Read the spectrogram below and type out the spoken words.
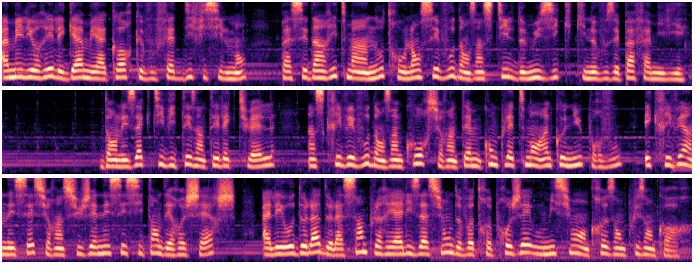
améliorez les gammes et accords que vous faites difficilement, passez d'un rythme à un autre ou lancez-vous dans un style de musique qui ne vous est pas familier. Dans les activités intellectuelles, inscrivez-vous dans un cours sur un thème complètement inconnu pour vous, écrivez un essai sur un sujet nécessitant des recherches, allez au-delà de la simple réalisation de votre projet ou mission en creusant plus encore.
